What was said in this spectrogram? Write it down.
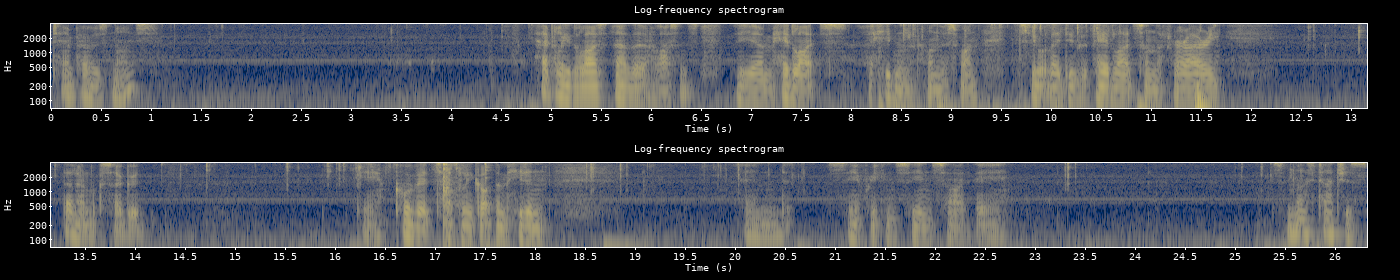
tempo is nice. Happily, the, uh, the license, the um, headlights are hidden on this one. You see what they did with the headlights on the Ferrari. They don't look so good. yeah, Corvette's happily got them hidden. And see if we can see inside there. Some nice touches.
